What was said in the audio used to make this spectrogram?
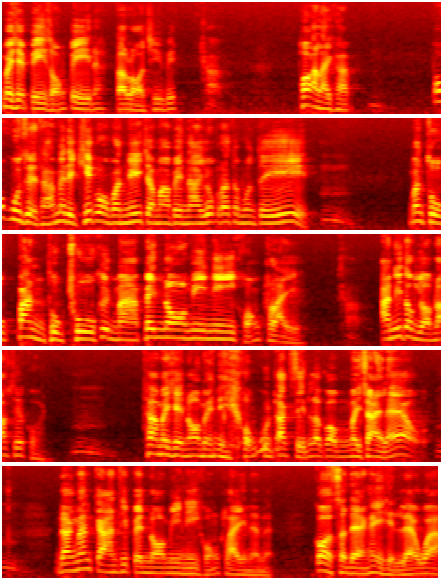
ไม่ใช่ปีสองปีนะ ตลอดชีวิต เพราะอะไรครับ เพราะคุณเศรษฐาไม่ได้คิดว่าวันนี้จะมาเป็นนายกรัฐมนตรีมันถูกปั้นถูกชูขึ้นมา เป็นนอมินีของใคร ครับ อันนี้ต้องยอมรับเสียก่อน อืมถ้าไม่ใช่นอมินีของคุณทักษิณแล้วก็ไม่ใช่แล้ว อืมดังนั้นการที่เป็นนอมินีของใครนั่นน่ะก็แสดงให้เห็นแล้วว่า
